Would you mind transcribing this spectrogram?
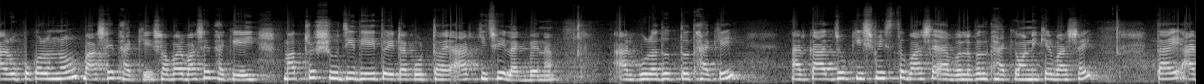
আর উপকরণও বাসায় থাকে, সবার বাসায় থাকে। এই মাত্র সুজি দিয়েই তো এটা করতে হয়, আর কিছুই লাগবে না। আর গুঁড়া দুধ তো থাকেই। আর কাজু কিশমিশ তো বাসায় অ্যাভেলেবেল থাকে অনেকের বাসায়। তাই আর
